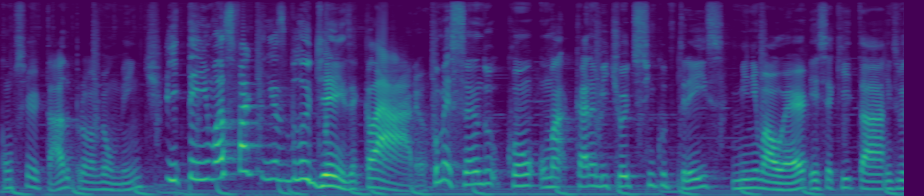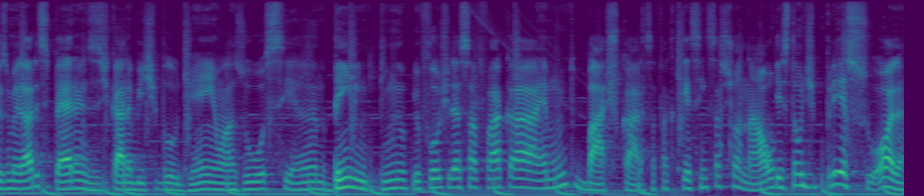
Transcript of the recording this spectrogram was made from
consertado, provavelmente. E tem umas faquinhas Blue Jays, é claro. Começando com uma Karambit 853 Minimal Wear. Esse aqui tá entre os melhores patterns de Karambit Blue Jay, um azul oceano, bem limpinho. E o float dessa faca é muito baixo, cara. Essa faca aqui é sensacional. Questão de preço, olha,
